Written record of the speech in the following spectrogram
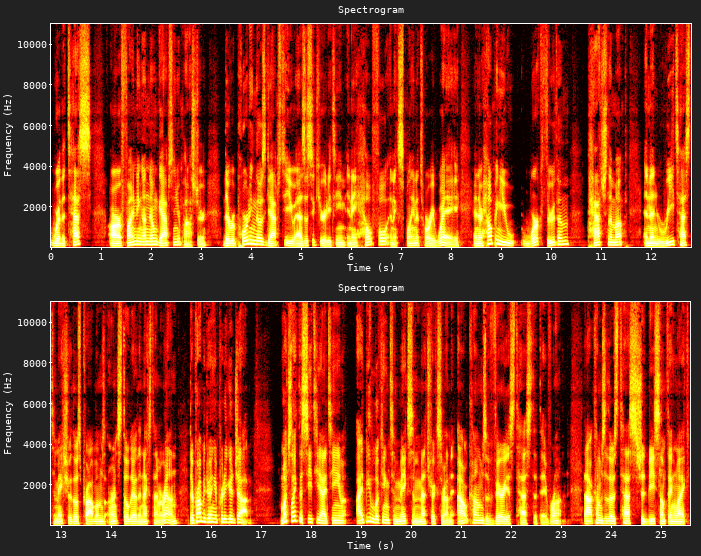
where the tests are finding unknown gaps in your posture, they're reporting those gaps to you as a security team in a helpful and explanatory way, and they're helping you work through them, patch them up, and then retest to make sure those problems aren't still there the next time around, they're probably doing a pretty good job. Much like the CTI team, I'd be looking to make some metrics around the outcomes of various tests that they've run. The outcomes of those tests should be something like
